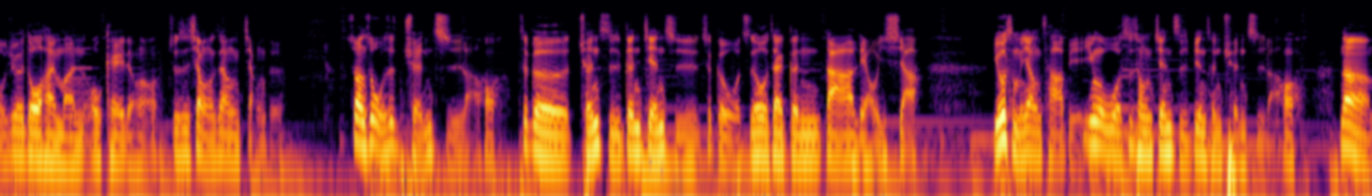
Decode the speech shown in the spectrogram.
我觉得都还蛮 OK 的哦。就是像我这样讲的，虽然说我是全职啦哈，这个全职跟兼职，这个我之后再跟大家聊一下有什么样差别，因为我是从兼职变成全职啦哈。那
